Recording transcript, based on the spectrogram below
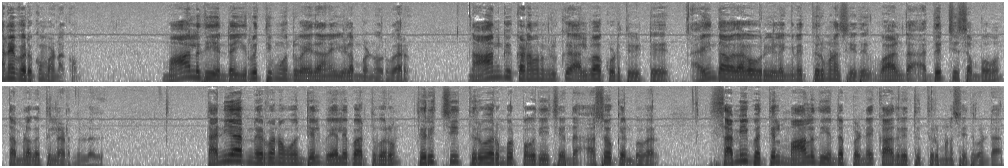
அனைவருக்கும் வணக்கம். மாலதி என்ற இருபத்தி மூன்று வயதான இளம்பெண் ஒருவர் நான்கு கணவன்களுக்கு அல்வா கொடுத்துவிட்டு ஐந்தாவதாக ஒரு இளைஞனை திருமணம் செய்து வாழ்ந்த அதிர்ச்சி சம்பவம் தமிழகத்தில் நடந்துள்ளது. தனியார் நிறுவனம் ஒன்றில் வேலை பார்த்து வரும் திருச்சி திருவரும்பூர் பகுதியைச் சேர்ந்த அசோக் என்பவர் சமீபத்தில் மாலதி என்ற பெண்ணை காதலித்து திருமணம் செய்து கொண்டார்.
